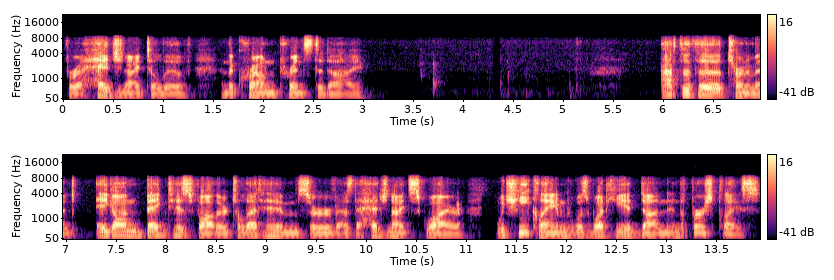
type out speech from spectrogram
for a Hedge Knight to live and the Crown Prince to die. After the tournament, Aegon begged his father to let him serve as the Hedge Knight's squire, which he claimed was what he had done in the first place.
